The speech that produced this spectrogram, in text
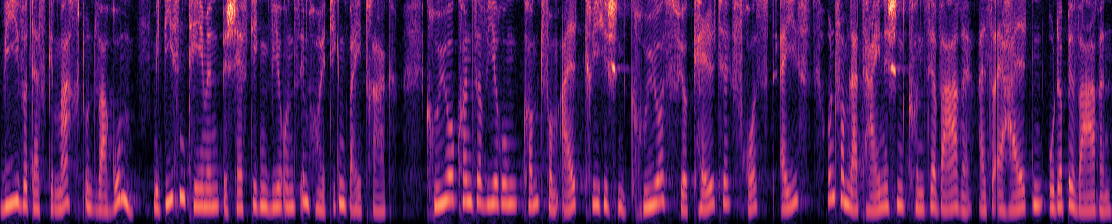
Wie wird das gemacht und warum? Mit diesen Themen beschäftigen wir uns im heutigen Beitrag. Kryokonservierung kommt vom altgriechischen Kryos für Kälte, Frost, Eis und vom lateinischen conservare, also erhalten oder bewahren,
